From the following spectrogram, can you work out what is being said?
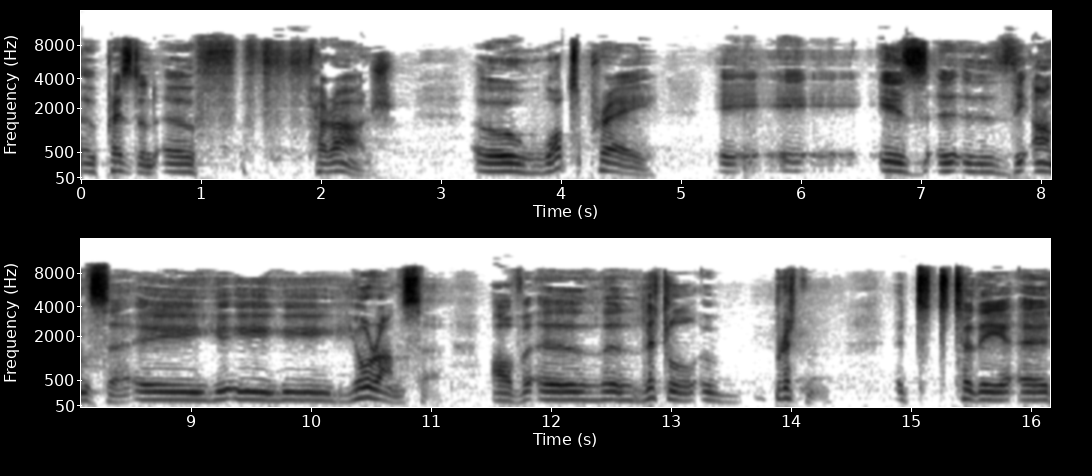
oh, President oh, Farage, what, pray, is uh, the answer, uh, your answer of uh, Little Britain to the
